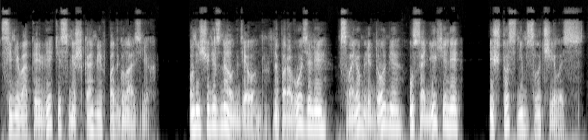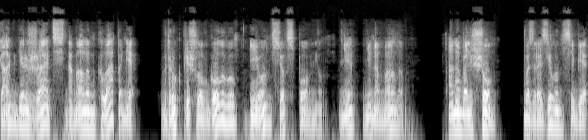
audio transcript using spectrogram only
синеватые веки с мешками в подглазьях. Он еще не знал, где он, на паровозе ли, в своем ли доме, у Санюхи ли, и что с ним случилось. Так держать на малом клапане. Вдруг пришло в голову, и он все вспомнил. Нет, не на малом, а на большом, — возразил он себе.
